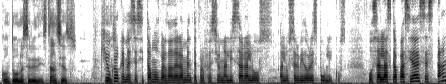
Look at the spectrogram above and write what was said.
con toda una serie de instancias. Yo creo que necesitamos verdaderamente profesionalizar a los, a los servidores públicos. O sea, las capacidades están,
